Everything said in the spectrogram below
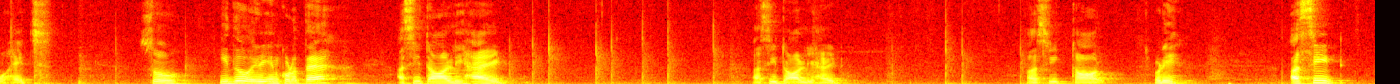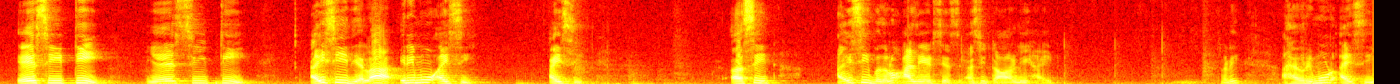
O H so ಇದು ಏನು ಕೊಡುತ್ತೆ? ಅಸಿಟಾಲ್ಡಿಹೈಡ್ ಅಸಿಟಾಲ್ಡಿಹೈಡ್ ಅಸಿಟಾಲ್ ನೋಡಿ acet A C T A C T I C ಇದೆಯಲ್ಲ remove I C I C acet I C ಬದಲು ಆಲ್ಡಿಹೈಡ್ ಸೇರಿಸಿ ಅಸಿಟಾಲ್ಡಿಹೈಡ್ ನೋಡಿ I have removed I C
